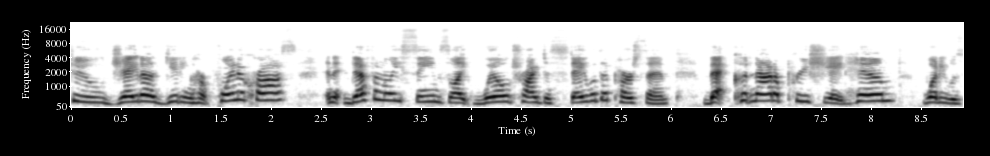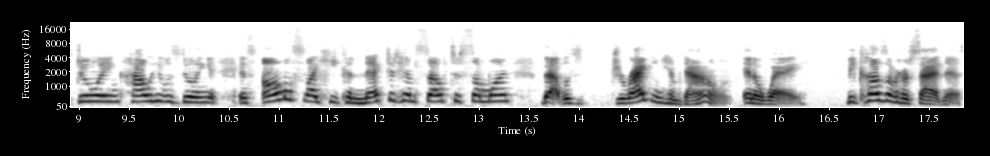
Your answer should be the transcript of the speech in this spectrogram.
to Jada getting her point across, and it definitely seems like Will tried to stay with a person that could not appreciate him, what he was doing, how he was doing it. It's almost like he connected himself to someone that was dragging him down in a way because of her sadness.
